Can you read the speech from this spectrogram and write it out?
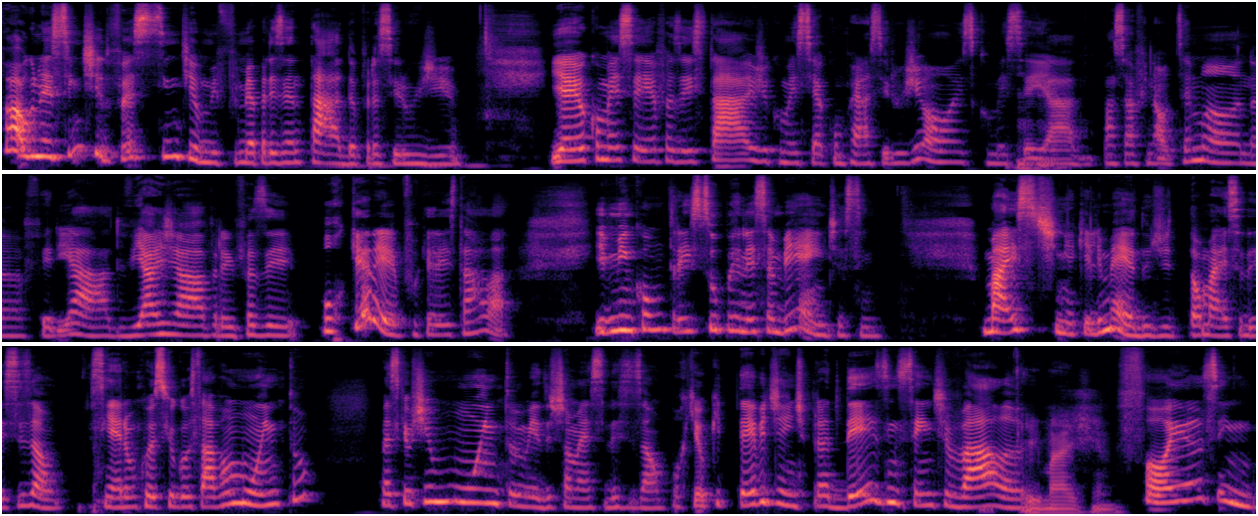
Foi algo nesse sentido, foi assim que eu me fui me apresentada para cirurgia. E aí eu comecei a fazer estágio, comecei a acompanhar cirurgiões, comecei a passar final de semana, feriado, viajar para ir fazer por querer, por querer estar lá. E me encontrei super nesse ambiente, assim. Mas tinha aquele medo de tomar essa decisão. Assim, era uma coisa que eu gostava muito, mas que eu tinha muito medo de tomar essa decisão, porque o que teve de gente para desincentivá-la foi assim,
